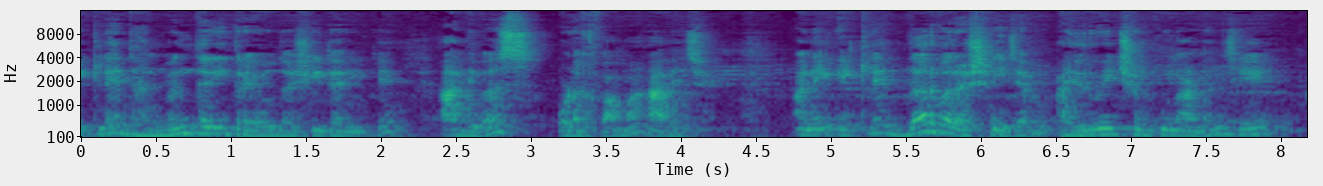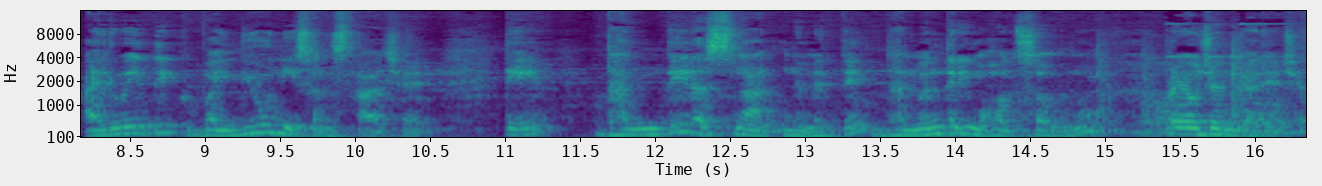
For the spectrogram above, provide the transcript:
એટલે ધન્વંતરી ત્રયોદશી તરીકે આ દિવસ ઓળખવામાં આવે છે. અને એટલે દર વર્ષની જેમ આયુર્વેદ આણંદ જે આયુર્વેદિક વૈદ્યોની સંસ્થા છે તે ધનતેરસના નિમિત્તે ધન્વંતરી મહોત્સવનું પ્રયોજન કરે છે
